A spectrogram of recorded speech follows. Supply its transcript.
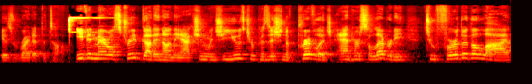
is right at the top. Even Meryl Streep got in on the action when she used her position of privilege and her celebrity to further the lie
